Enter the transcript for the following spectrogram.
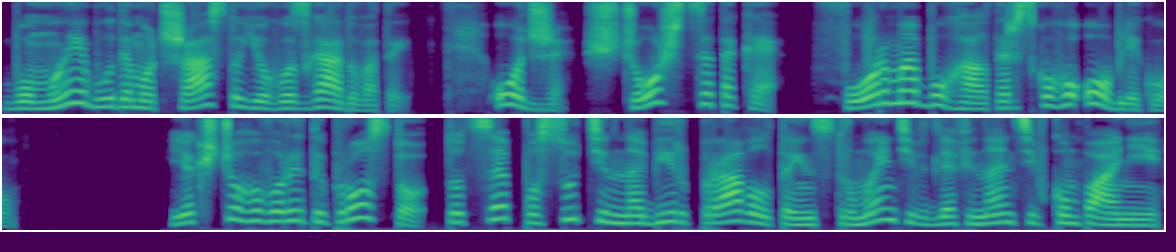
бо ми будемо часто його згадувати. Отже, що ж це таке? Форма бухгалтерського обліку. Якщо говорити просто, то це по суті набір правил та інструментів для фінансів компанії.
